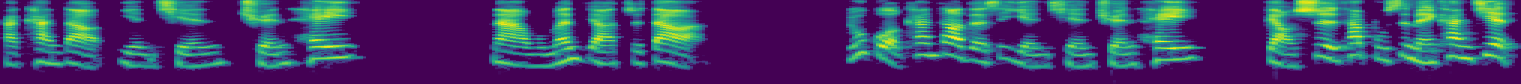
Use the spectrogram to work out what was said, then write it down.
他看到眼前全黑，那我们要知道啊，如果看到的是眼前全黑，表示他不是没看见，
